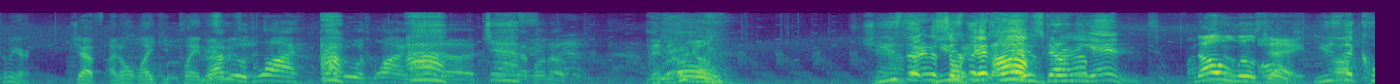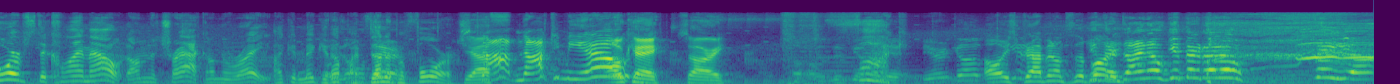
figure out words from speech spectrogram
Come here, Geoff. I don't like you playing Grab it with Y. Grab Ah. it with Y. And Ah, then, uh, Geoff. Step on up. Then you Oh. Use the, use the get up. down Grab. the end. No, Lil J. Use the oh. corpse to climb out on the track on the right. I can make it up. I've done it before. Geoff. Stop knocking me out. Okay, sorry. Oh, this is gonna be it. Here it goes. Oh, he's grabbing onto the Get body. there, Dino. Get there, Dino. See ya.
